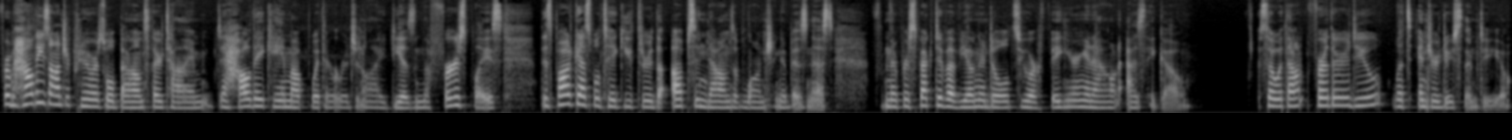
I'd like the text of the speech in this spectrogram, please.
From how these entrepreneurs will balance their time to how they came up with their original ideas in the first place, this podcast will take you through the ups and downs of launching a business from the perspective of young adults who are figuring it out as they go. So, without further ado, let's introduce them to you.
